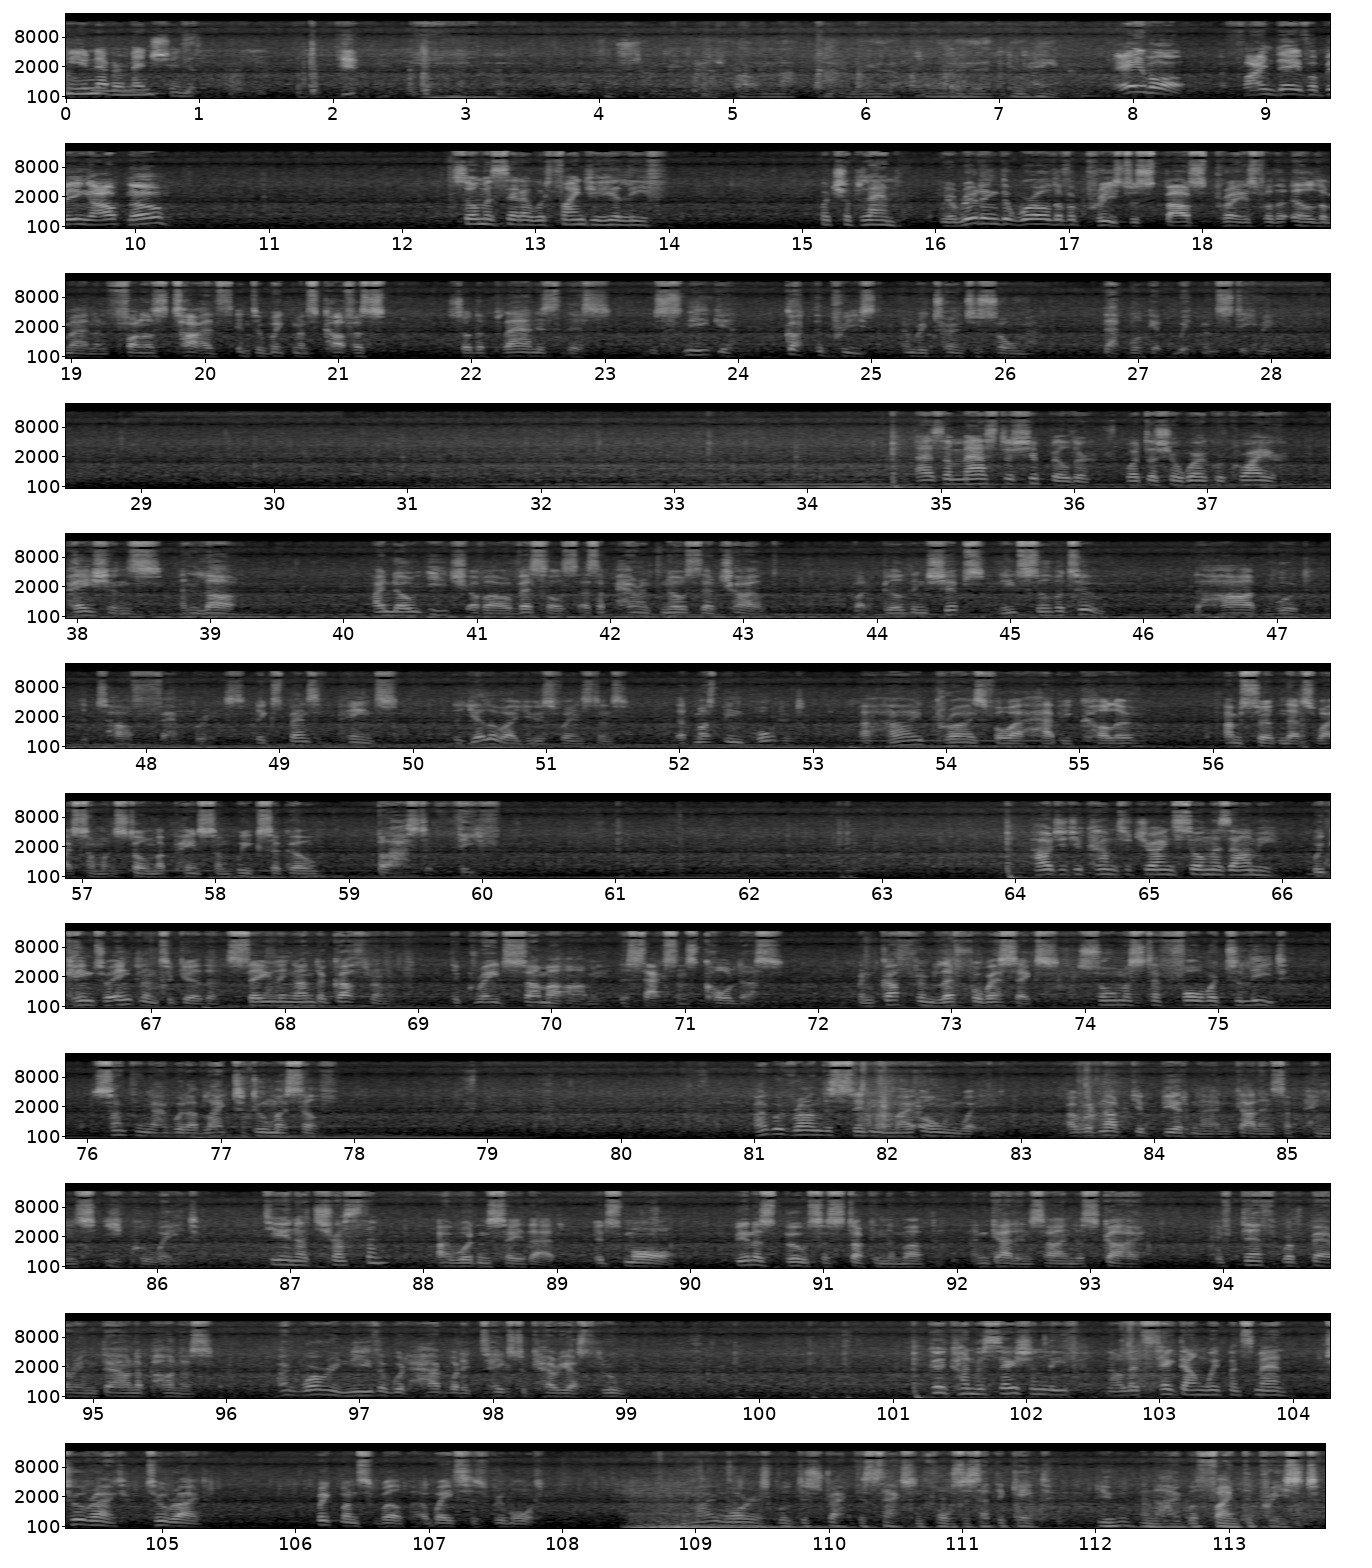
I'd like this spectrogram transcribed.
You never mentioned. Eivor! A fine day for being out, no? Soma said I would find you here, Leif. What's your plan? We're ridding the world of a priest who spouts praise for the Ealdorman and funnels tithes into Wigmund's coffers. So the plan is this. We sneak in, gut the priest, and return to Soma. That will get Wigmund steaming. As a master shipbuilder, what does your work require? Patience and love. I know each of our vessels as a parent knows their child. But building ships needs silver too. The hard wood, the tough fabrics, the expensive paints. The yellow I use, for instance, that must be imported. A high price for a happy color. I'm certain that's why someone stole my paint some weeks ago. Blasted thief. How did you come to join Soma's army? We came to England together, sailing under Guthrum. The Great Summer Army, the Saxons called us. When Guthrum left for Wessex, Soma stepped forward to lead. Something I would have liked to do myself. I would run the city in my own way. I would not give Birna and Galinn's opinions equal weight. Do you not trust them? I wouldn't say that. It's more. Birna's boots are stuck in the mud, and Galinn's are in the sky. If death were bearing down upon us, I worry neither would have what it takes to carry us through. Good conversation, Leif. Now let's take down Wigmund's men. Too right, too right. Wigmund's whelp awaits his reward. My warriors will distract the Saxon forces at the gate. You and I will find the priest.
